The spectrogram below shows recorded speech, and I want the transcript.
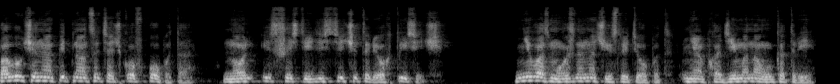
Получено 15 очков опыта. 0 из 64 тысяч. Невозможно начислить опыт. Необходима наука 3.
